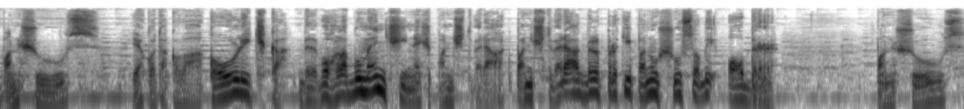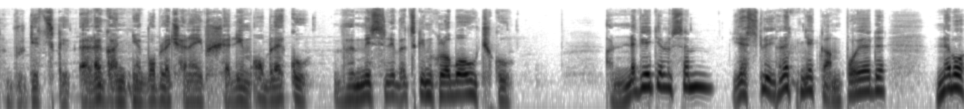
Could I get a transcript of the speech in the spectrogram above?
Pan Šus jako taková koulička. Byl o hlavu menší než pan Čtverák. Pan Čtverák byl proti panu Šusovi obr. Pan Šus vždycky elegantně oblečený v šedým obleku, v mysliveckém kloboučku. A nevěděl jsem, jestli hned někam pojede, nebo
